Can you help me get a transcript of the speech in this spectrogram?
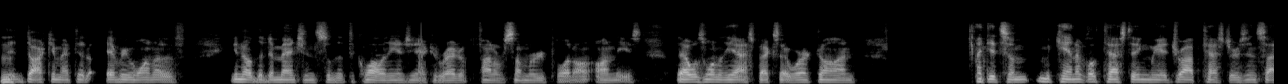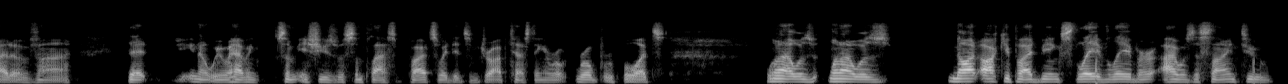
Hmm. and documented every one of you know the dimensions so that the quality engineer could write a final summary report on, on these. That was one of the aspects I worked on. I did some mechanical testing. We had drop testers inside of uh, that. You know, we were having some issues with some plastic parts, so I did some drop testing and wrote, reports. When I was when I was not occupied being slave labor, I was assigned to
